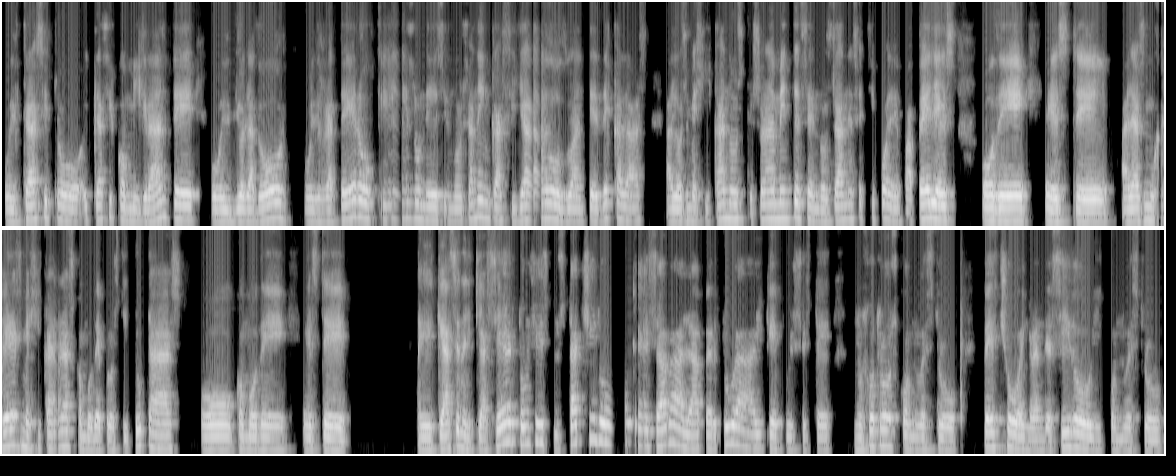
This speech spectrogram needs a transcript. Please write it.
o el clásico, el clásico migrante o el violador o el ratero, que es donde se nos han encasillado durante décadas a los mexicanos que solamente se nos dan ese tipo de papeles o de este a las mujeres mexicanas como de prostitutas o como de este eh, que hacen el quehacer, entonces pues, está chido que se haga la apertura y que pues este, nosotros con nuestro pecho engrandecido y con nuestro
